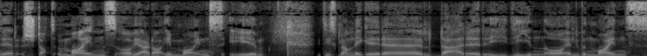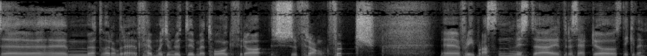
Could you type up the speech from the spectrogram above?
der Stadt Mainz, og vi er da i Mainz i, i Tyskland. Ligger eh, der Rhinen og elven Mainz møter hverandre. 25 minutter med tog fra Frankfurt. Flyplassen, hvis du er interessert i å stikke ned,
